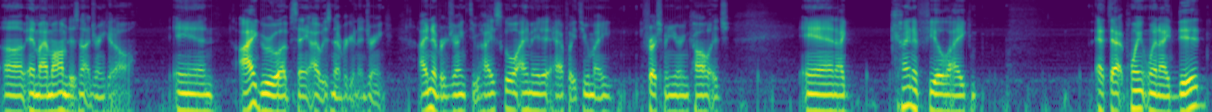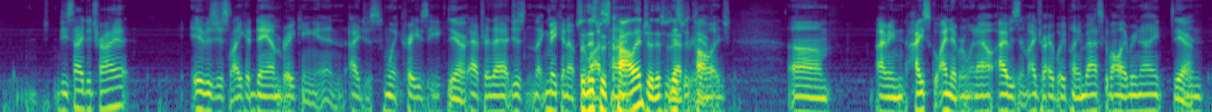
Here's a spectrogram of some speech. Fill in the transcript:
Um, and my mom does not drink at all. And I grew up saying I was never going to drink. I never drank through high school. I made it halfway through my freshman year in college. And I kind of feel like at that point when I did decide to try it, it was just like a dam breaking, and I just went crazy. Yeah. After that, just like making up. So this was time. college, or this was this after was yeah. college. Um, I mean, high school. I never went out. I was in my driveway playing basketball every night. Yeah. And,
